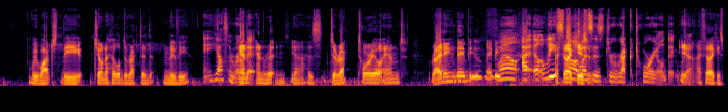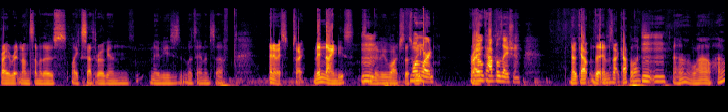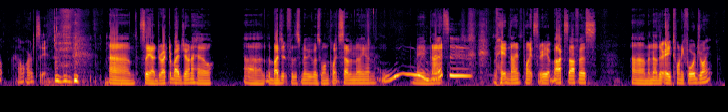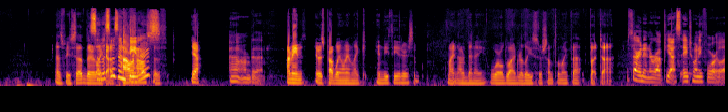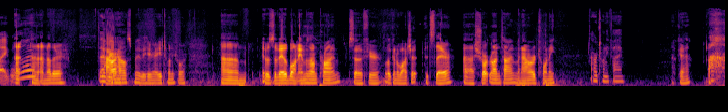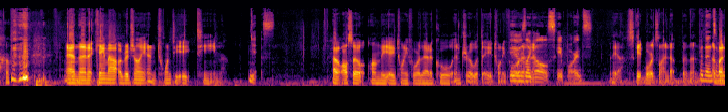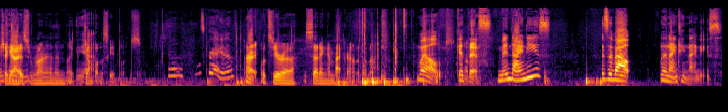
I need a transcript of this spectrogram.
we watched the Jonah Hill directed movie He also wrote and, it. and written. Yeah, his directorial and writing debut, maybe. well, I at least feel like it was his directorial debut. Yeah, I feel like he's probably written on some of those like Seth Rogen movies with him and stuff. Anyways, sorry, mid '90s is the movie we watched this Mm. One week. word. right? No capitalization. No cap. The M's not capitalized. Mm-mm. Oh wow, how how artsy. um. So yeah, directed by Jonah Hill. Uh, the budget for this movie was 1.7 million. Ooh, Made nine- Made 9.3 at box office. Um, another A24 joint. As we said, they're So like this a was in powerhouse theaters? of. Yeah, I don't remember that. I mean, it was probably only in like indie theaters. It might not have been a worldwide release or something like that. But uh, Sorry to interrupt. Yes, A24, like, what? another They're powerhouse movie here, A24. Um, it was available on Amazon Prime, so if you're looking to watch it, it's there. Uh, short run time, an hour twenty. Hour 25. Okay. and then it came out originally in 2018. Yes. Oh, also on the A24, they had a cool intro with the A24. It was like it. little skateboards. Yeah, skateboards lined up, and then, then a bunch of guys came. running and like Yeah. jump on the skateboards. Yeah, it was creative. All right, what's your uh, setting and background and whatnot? Well, get this. Mid 90s is about the 1990s.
